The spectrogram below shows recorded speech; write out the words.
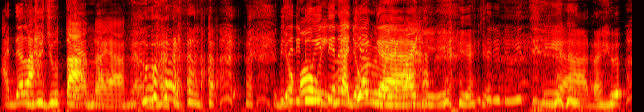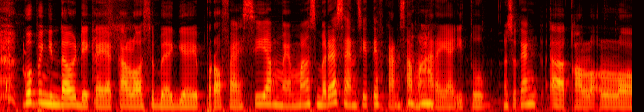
adalah 7 juta sekian enggak ya? enggak, enggak, enggak. bisa Jokowi, diduitin enggak, aja Jokowi enggak banyak lagi. Bisa diduitin iya, nah itu gue pengen tahu deh kayak kalau sebagai profesi yang memang sebenarnya sensitif kan sama area itu. Maksudnya eh, kalau lo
